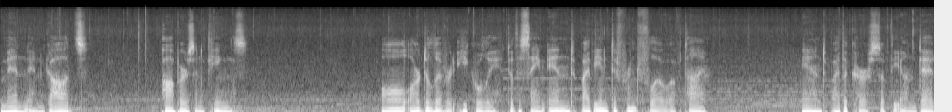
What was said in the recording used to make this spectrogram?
Men and gods, paupers and kings, all are delivered equally to the same end by the indifferent flow of time, and by the curse of the undead,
